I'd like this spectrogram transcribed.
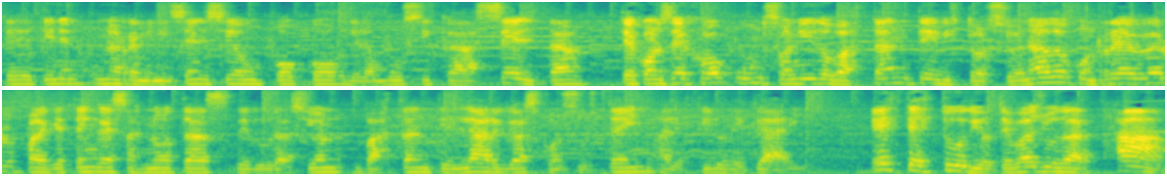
que tienen una reminiscencia un poco de la música celta. Te aconsejo un sonido bastante distorsionado con reverb para que tenga esas notas de duración bastante largas con sustain al estilo de Gary. Este estudio te va a ayudar a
